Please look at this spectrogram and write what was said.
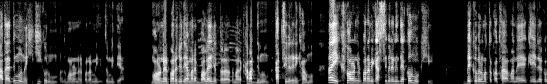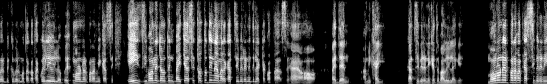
মাথায় দিমু নাকি কি করুম মরণের পর আমি জমি দিয়া? মরণের পরে যদি আমারে বলে যে তোরা তোমারে খাবার দিমু, কাচ্চি বিরিয়ানি খাওয়ামু। ভাই মরণের পর আমি কাচ্চি বিরিয়ানি দিয়া করমু কি? বেকুবের মতো কথা মানে এই রকমের বেকুবের মতো কথা কইলেই হইল। মরণের পর আমি কাচ্চি এই জীবনে যতদিন বাইচা আছি ততদিন আমারে কাচ্চি বিরিয়ানি দিলে একটা কথা আছে। হ্যাঁ, হ ভাই দেন আমি খাই। কাচ্চি বিরিয়ানি খেতে ভালোই লাগে। মরণের পর আবার কাচ্চি বিরিয়ানি,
